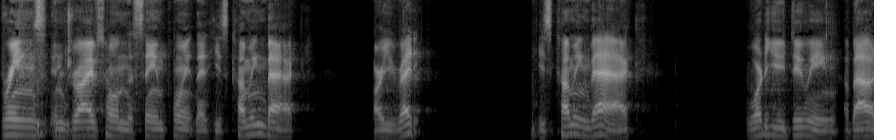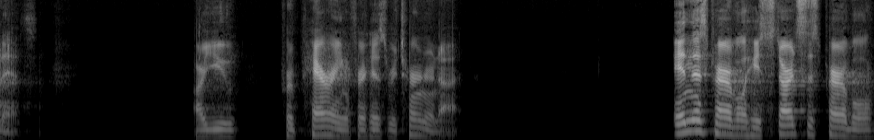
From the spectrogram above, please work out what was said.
brings and drives home the same point that he's coming back. Are you ready? He's coming back. What are you doing about it? Are you preparing for his return or not? In this parable, he starts this parable,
